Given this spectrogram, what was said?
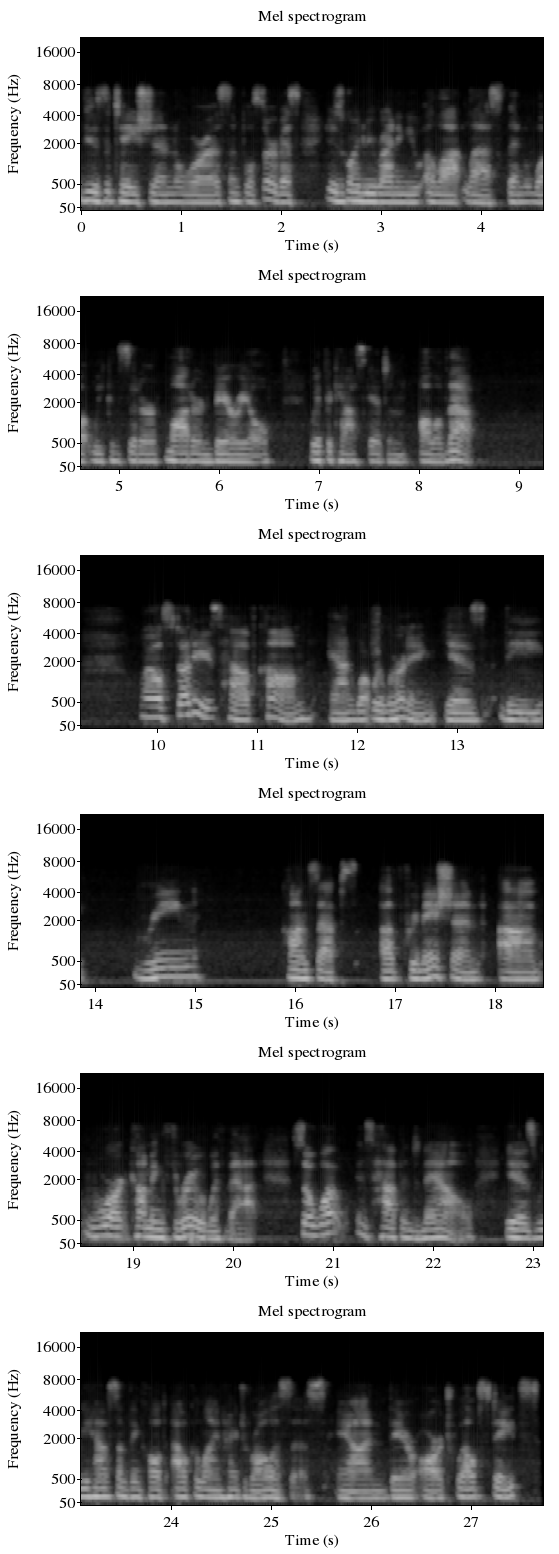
visitation or a simple service is going to be running you a lot less than what we consider modern burial with the casket and all of that. Well, studies have come, and what we're learning is the green concepts of cremation um, weren't coming through with that. So, what has happened now is we have something called alkaline hydrolysis, and there are 12 states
